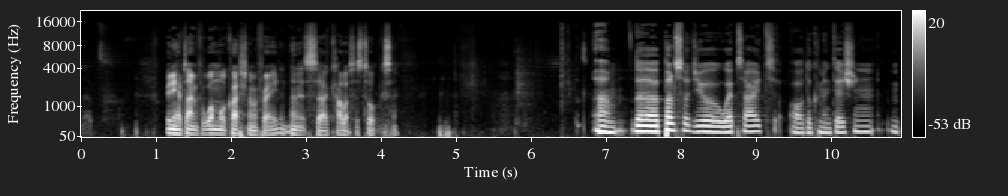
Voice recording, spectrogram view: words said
that. We only have time for one more question, I'm afraid, and then it's uh, Carlos's talk. So. Um, the Pulse Audio website or documentation m-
